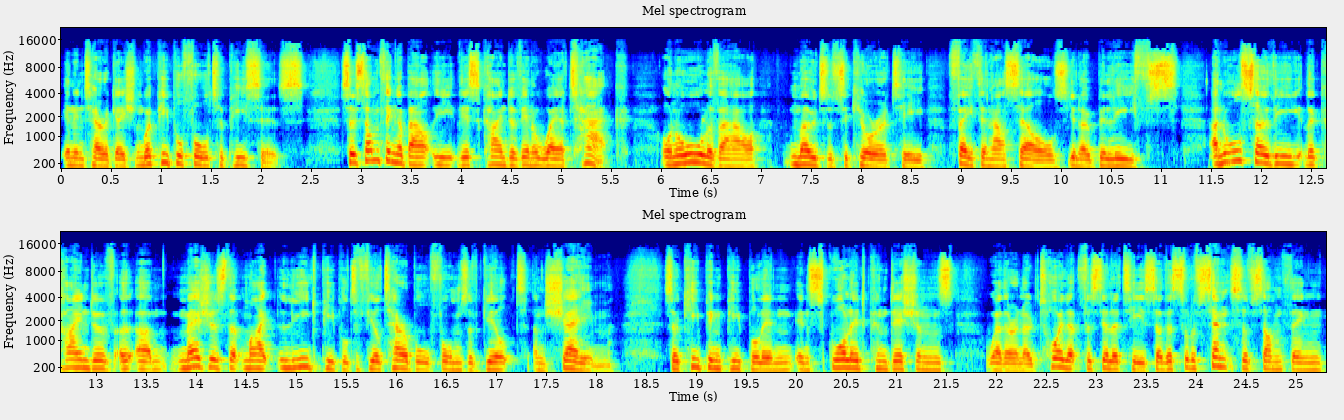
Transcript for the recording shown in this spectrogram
in interrogation where people fall to pieces. So, something about the, this kind of, in a way, attack on all of our modes of security, faith in ourselves, you know, beliefs, and also the, the kind of uh, um, measures that might lead people to feel terrible forms of guilt and shame. So, keeping people in, in squalid conditions where there are no toilet facilities. So, there's sort of sense of something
